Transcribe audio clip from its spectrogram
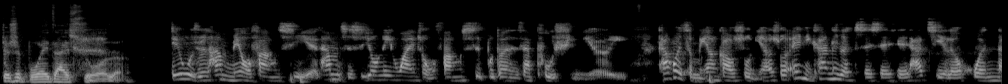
就是不会再说了。其实我觉得他们没有放弃耶，他们只是用另外一种方式不断的在 push 你而已。他会怎么样告诉你？他说：“哎，你看那个谁谁谁，他结了婚呐、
